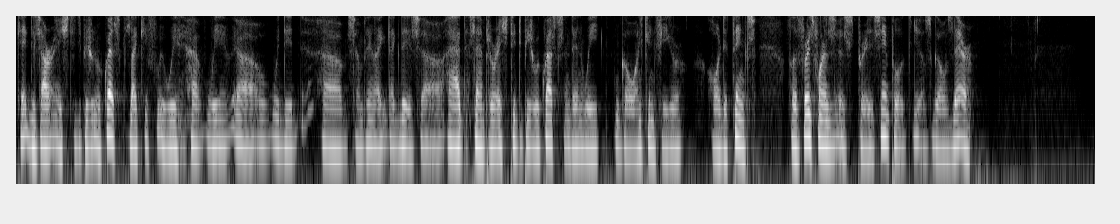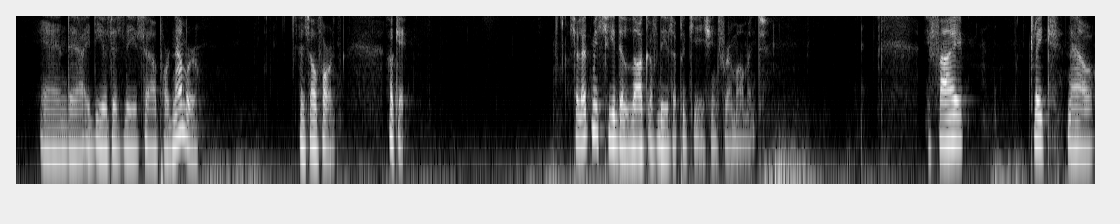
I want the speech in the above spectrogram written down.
okay these are http requests. Like if we, we have we uh, we did uh, something like like this uh, add sampler http requests and then we go and configure all the things. So the first one is, is pretty simple. It just goes there. And uh, it uses this uh, port number. And so forth. Okay. So let me see the log of this application for a moment. If I click now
